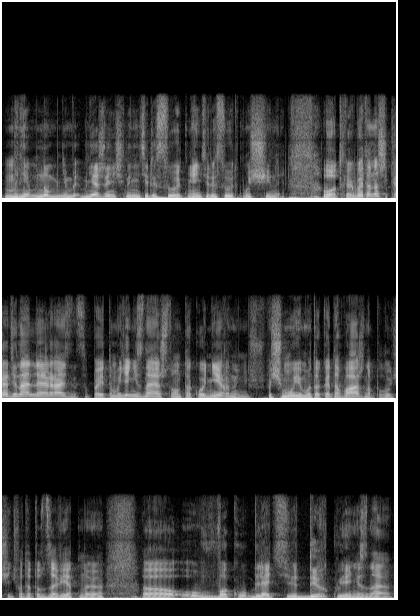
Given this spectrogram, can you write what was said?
Мне, ну, мне, мне женщины не интересуют, меня интересуют мужчины. Вот, как бы это наша кардинальная разница, поэтому я не знаю, что он такой нервный, почему ему так это важно, получить вот эту заветную, э, ваку, блядь, дырку, я не знаю.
